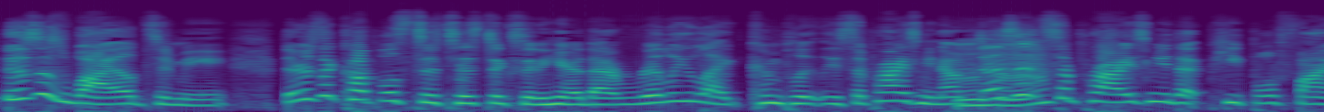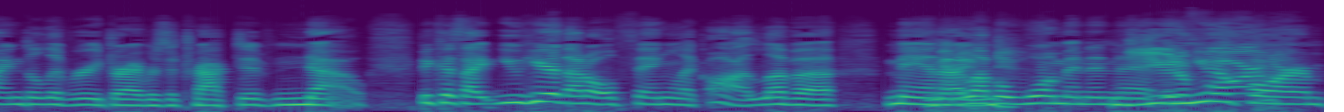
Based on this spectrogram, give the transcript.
This is wild to me. There's a couple statistics in here that really like completely surprise me. Now, does Mm-hmm. it surprise me that people find delivery drivers attractive? No, because I you hear that old thing like, oh, I love a man, or I love a woman in a in uniform. uniform,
